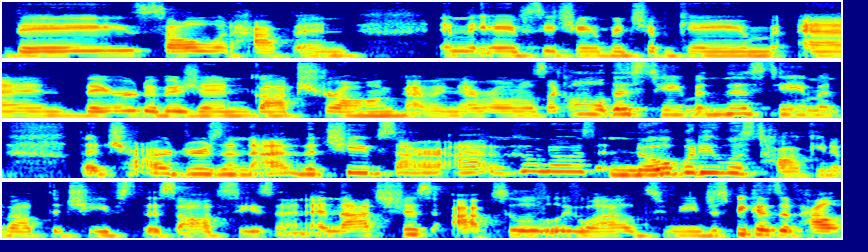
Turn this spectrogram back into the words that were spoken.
they saw what happened in the AFC Championship game, and their division got strong. I mean, everyone was like, "Oh, this team and this team and the Chargers and uh, the Chiefs are uh, who knows." Nobody was talking about the Chiefs this offseason, and that's just absolutely wild to me, just because of how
